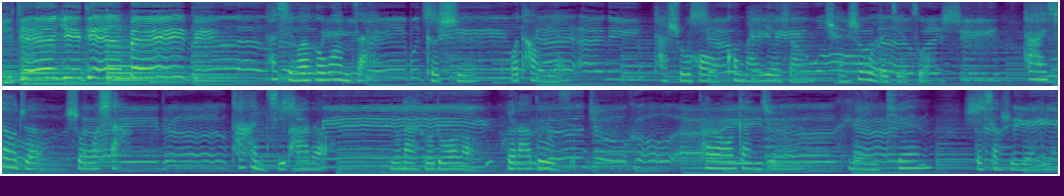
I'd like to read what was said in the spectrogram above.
一点一点被冰冷。他喜欢喝旺仔，可是我讨厌。他书后空白页上全是我的杰作，他还笑着说我傻。他很奇葩的，牛奶喝多了会拉肚子。他让我感觉每一天都像是热恋。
